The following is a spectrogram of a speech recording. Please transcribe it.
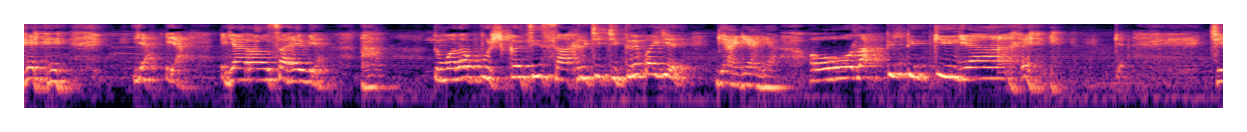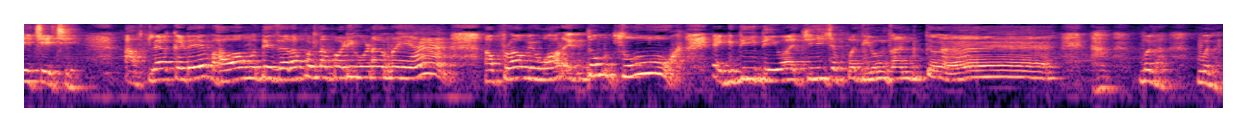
या या या रावसाहेब या. हां तुम्हाला पुष्कळची साखरेची चित्रे पाहिजेत. घ्या घ्या घ्या. हो लागतील तितकी घ्या. छे छे छे आपल्याकडे भावामध्ये जरा पण लपाडी होणार नाही हा. आपला व्यवहार एकदम चोख. अगदी देवाची शपथ घेऊन सांगतो हां. बोला बोला.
